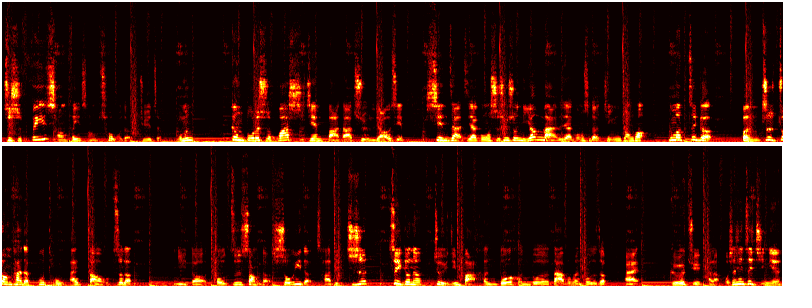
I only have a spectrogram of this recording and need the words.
这是非常非常错误的抉择。我们更多的是花时间把它去了解现在这家公司，所以说你要买的这家公司的经营状况。那么这个本质状态的不同，而导致了。你的投资上的收益的差别，其实这个呢就已经把很多很多的大部分投资者哎隔绝开了。我相信这几年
